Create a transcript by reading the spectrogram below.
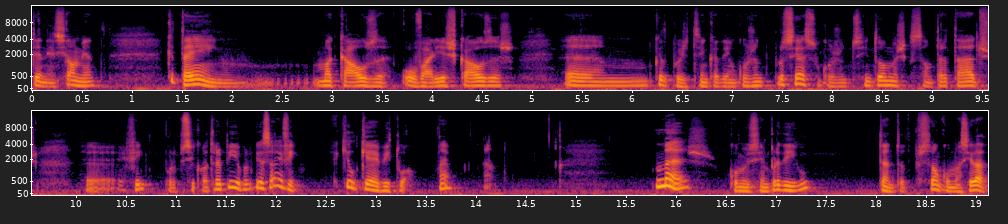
tendencialmente, que têm uma causa ou várias causas um, que depois desencadeiam um conjunto de processos, um conjunto de sintomas que são tratados, uh, enfim, por psicoterapia, por medicação, enfim, aquilo que é habitual. É? Mas, como eu sempre digo, tanto a depressão como a ansiedade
